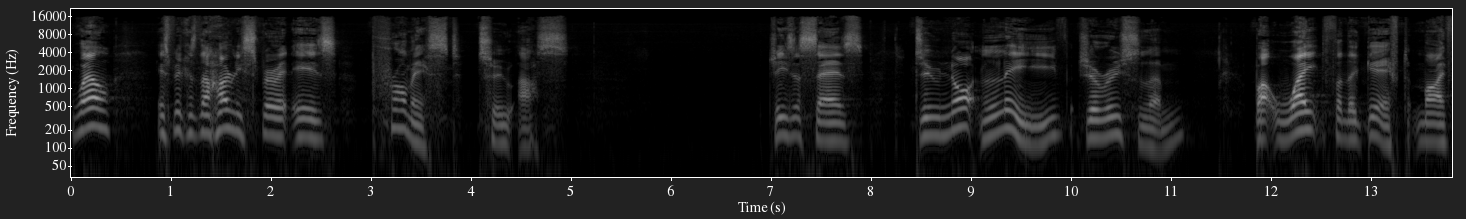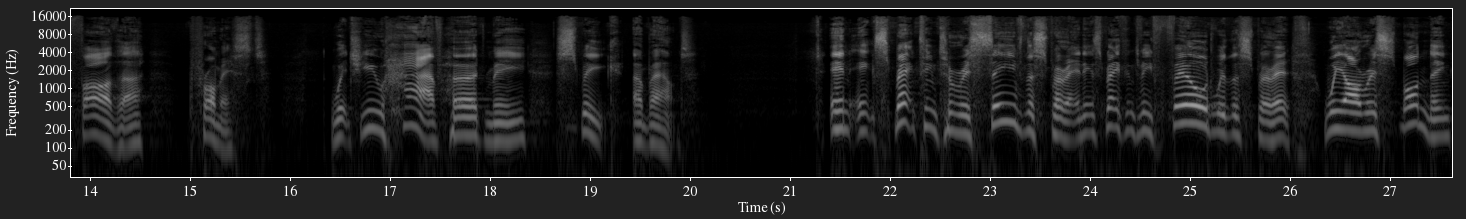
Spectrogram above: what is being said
Well, it's because the Holy Spirit is promised to us. Jesus says, Do not leave Jerusalem, but wait for the gift my Father promised, which you have heard me speak about in expecting to receive the Spirit, in expecting to be filled with the Spirit, we are responding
